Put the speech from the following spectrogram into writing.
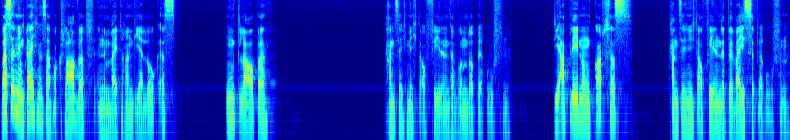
Was in dem Gleichnis aber klar wird, in dem weiteren Dialog, ist, Unglaube kann sich nicht auf fehlende Wunder berufen. Die Ablehnung Gottes kann sich nicht auf fehlende Beweise berufen.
